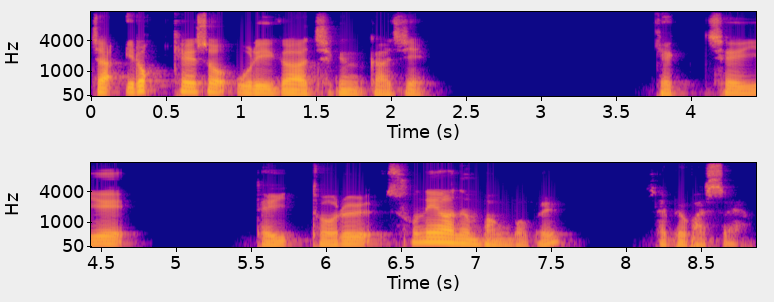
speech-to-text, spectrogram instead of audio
자, 이렇게 해서 우리가 지금까지 객체의 데이터를 순회하는 방법을 살펴봤어요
